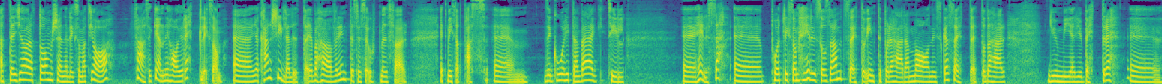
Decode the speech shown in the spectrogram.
Att det gör att de känner liksom att ja, fasiken, ni har ju rätt liksom. Eh, jag kan chilla lite, jag behöver inte stressa upp mig för ett missat pass. Ehm, det går att hitta en väg till eh, hälsa eh, på ett liksom hälsosamt sätt och inte på det här maniska sättet och det här ju mer ju bättre eh,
